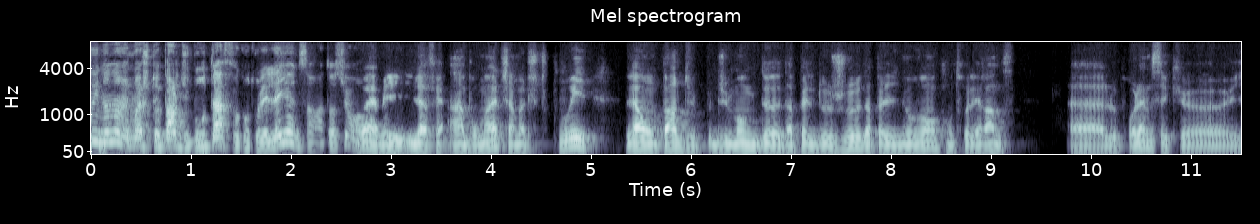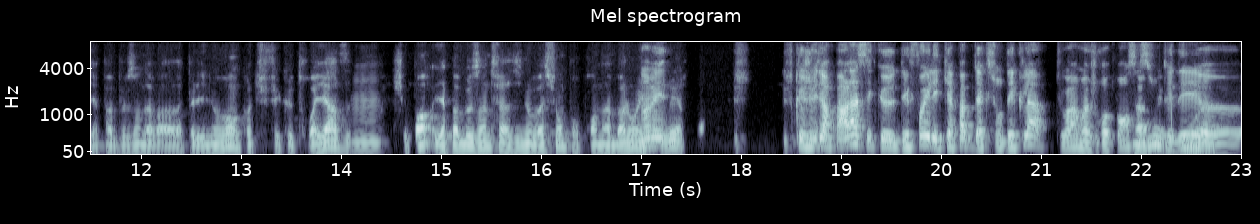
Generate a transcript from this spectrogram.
oui, non, non, mais moi je te parle du bon taf contre les Lions, hein, attention. Ouais, mais il a fait un bon match, un match tout pourri. Là, on parle du, du manque d'appels de, jeu, d'appels innovants contre les Rams. Euh, le problème, c'est qu'il n'y a pas besoin d'avoir d'appels innovants. Quand tu fais que 3 yards, Hmm. il n'y a pas besoin de faire d'innovation pour prendre un ballon et Non, courir. Ce que je veux dire par là, c'est que des fois, il est capable d'action d'éclat. Tu vois, moi je repense à Bah son oui, TD, ouais. euh,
